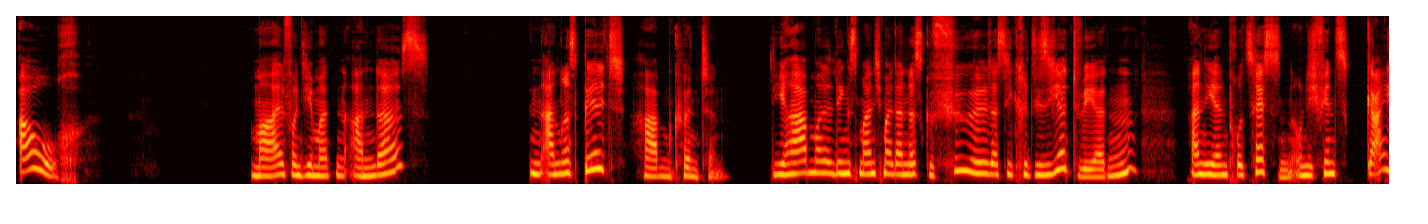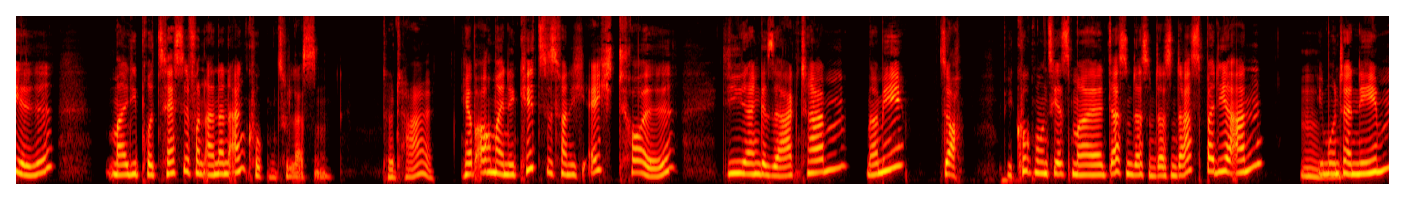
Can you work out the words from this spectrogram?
auch mal von jemandem anders ein anderes Bild haben könnten. Die haben allerdings manchmal dann das Gefühl, dass sie kritisiert werden, an ihren Prozessen. Und ich finde es geil, mal die Prozesse von anderen angucken zu lassen. Total. Ich habe auch meine Kids, das fand ich echt toll, die dann gesagt haben, Mami, so, wir gucken uns jetzt mal das und das und das und das bei dir an mhm. im Unternehmen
